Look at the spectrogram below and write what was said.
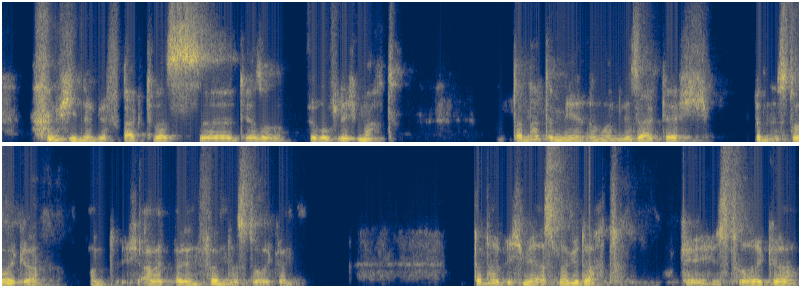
habe ich ihn dann gefragt, was äh, der so beruflich macht. Dann hat er mir irgendwann gesagt, ja, ich bin Historiker und ich arbeite bei den Firmenhistorikern. Dann habe ich mir erstmal gedacht, okay, Historiker,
